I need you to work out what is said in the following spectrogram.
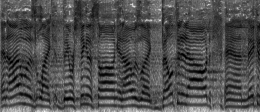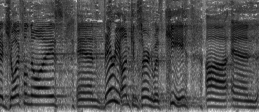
and I was like, they were singing a song, and I was like belting it out and making a joyful noise and very unconcerned with key. Uh, and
